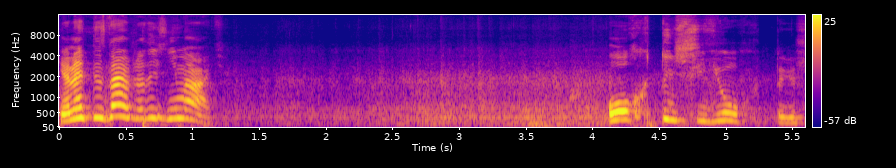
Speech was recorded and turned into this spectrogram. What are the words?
Я навіть не знаю вже де знімати. Ох ти ж, йох ти ж.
